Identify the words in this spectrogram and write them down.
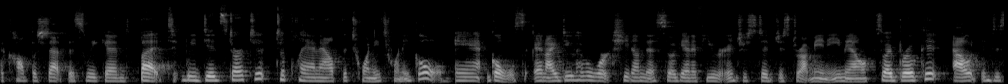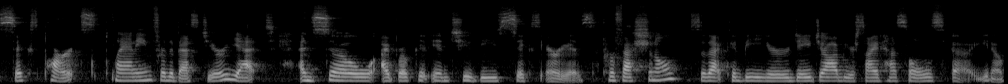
accomplish that this weekend but we did start to, to plan out the 2020 goal and goals. And I do have a worksheet on this. So again, if you're interested, just drop me an email. So I broke it out into six parts, planning for the best year yet. And so I broke it into these six areas. Professional, so that could be your day job, your side hustles, uh, you know,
